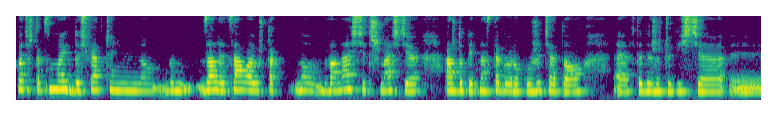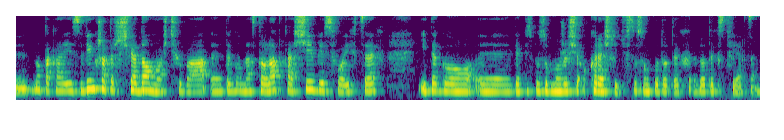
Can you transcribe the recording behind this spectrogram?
chociaż tak z moich doświadczeń no, bym zalecała już tak no, 12, 13 aż do 15 roku życia, to e, wtedy rzeczywiście e, no, taka jest większa też świadomość chyba e, tego nastolatka, siebie, swoich cech i tego, e, w jaki sposób może się określić w stosunku do tych, do tych stwierdzeń.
